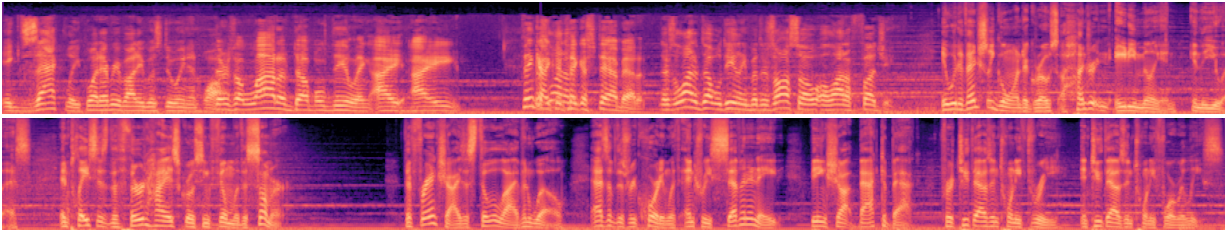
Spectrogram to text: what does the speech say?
exactly what everybody was doing and why. There's a lot of double dealing. I, I think There's I could of- take a stab at it. There's a lot of double dealing, but there's also a lot of fudging. It would eventually go on to gross 180 million in the US and places the third highest grossing film of the summer. The franchise is still alive and well as of this recording with entries 7 and 8 being shot back to back for 2023 and 2024 release.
